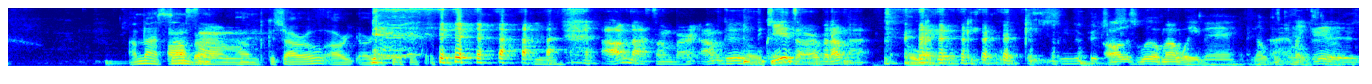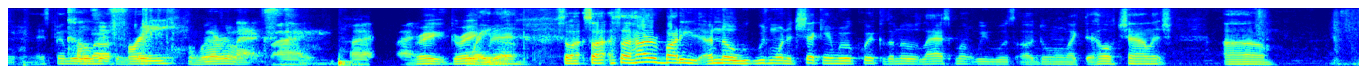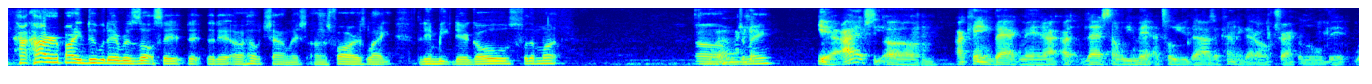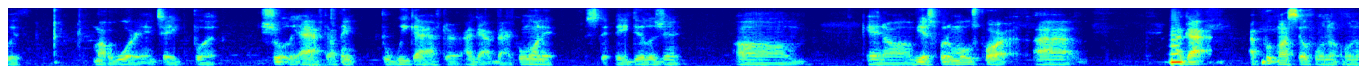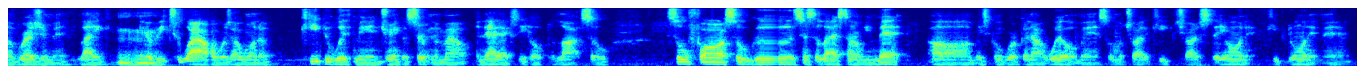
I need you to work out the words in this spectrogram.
I'm not sunburned. Awesome. I'm Kasharo. are or I'm not sunburnt. I'm good. Okay. The kids are, but I'm not. okay, okay, okay. Seen the pictures. All is well my way, man. No complaints. good. It's been a little COVID free, well relaxed. Right, right, right. Great, great, Great man. up. So, so, so, how everybody? I know we want to check in real quick because I know last month we was uh, doing like the health challenge. Um, how, how everybody do with their results? Their, their, their uh, health challenge uh, as far as like did they meet their goals for the month? Um, Well, Jermaine. Yeah, I actually um I came back, man. I, I last time we met, I told you guys I kind of got off track a little bit with my water intake, but shortly after, I think the week after, I got back on it, Stay diligent. Um and um yes, for the most part, I I got I put myself on a on a regimen. Like Mhm. every two hours, I want to keep it with me and drink a certain amount, and that actually helped a lot. So so far so good since the last time we met. Um, it's been working out well, man. So I'm gonna try to keep try to stay on it, keep doing it, man.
